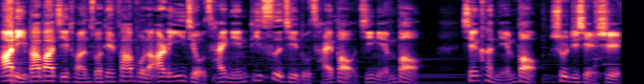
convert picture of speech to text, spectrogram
阿里巴巴集团昨天发布了二零一九财年第四季度财报及年报。先看年报，数据显示，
